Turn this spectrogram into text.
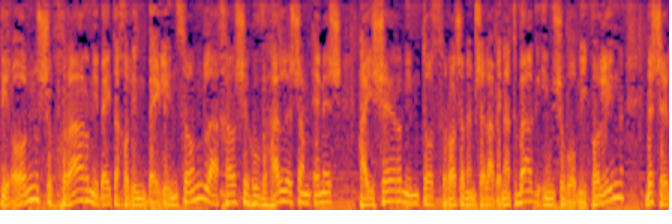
פירון שוחרר מבית החולים ביילינסון לאחר שהובהל לשם אמש הישר ממטוס ראש הממשלה בנתב"ג עם שובו מפולין בשל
